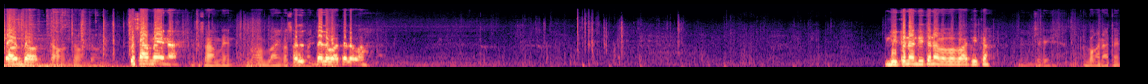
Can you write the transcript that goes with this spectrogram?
Down, down. Down, down, down. Kasama yun ah. Kasama yan. Bababa yung kasama Dal- niya. dalawa, dalawa. Dito na, dito na, bababa dito. Hmm, sige, abangan natin.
